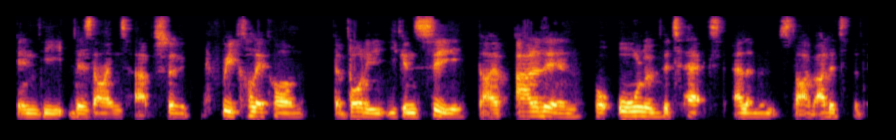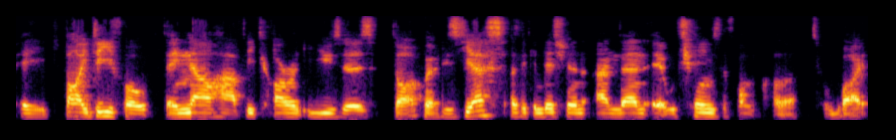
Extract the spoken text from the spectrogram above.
in the design tab. So if we click on the body, you can see that I've added in for all of the text elements that I've added to the page. By default, they now have the current user's dark mode is yes as a condition, and then it will change the font color to white.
